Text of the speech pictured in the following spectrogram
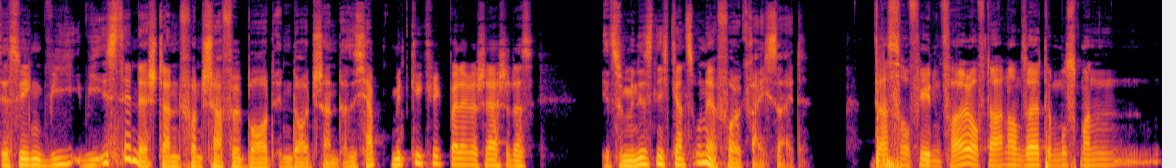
deswegen, wie, wie ist denn der Stand von Shuffleboard in Deutschland? Also ich habe mitgekriegt bei der Recherche, dass ihr zumindest nicht ganz unerfolgreich seid. Das auf jeden Fall. Auf der anderen Seite muss man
